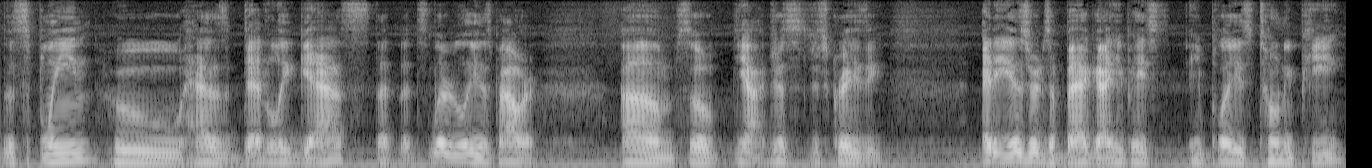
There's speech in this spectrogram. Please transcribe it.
the spleen, who has deadly gas. That that's literally his power. Um, so yeah, just just crazy. Eddie Izzard's a bad guy. He plays he plays Tony P,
